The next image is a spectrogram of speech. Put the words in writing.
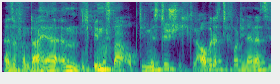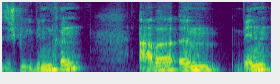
Also von daher, ähm, ich bin zwar optimistisch, ich glaube, dass die 49ers dieses Spiel gewinnen können, aber ähm, wenn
